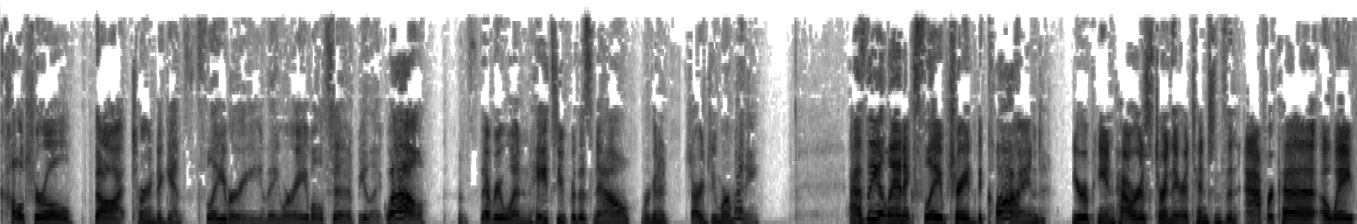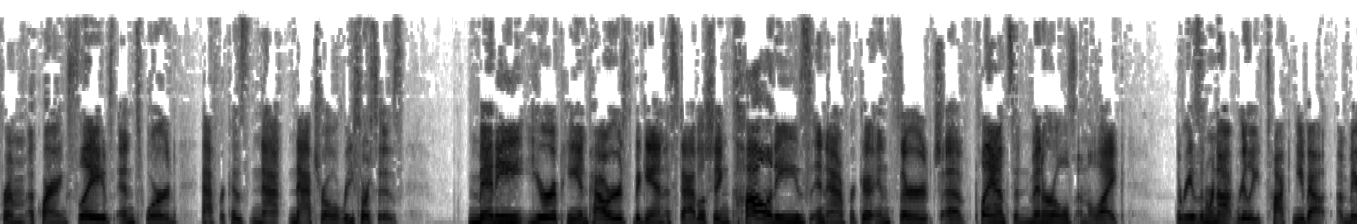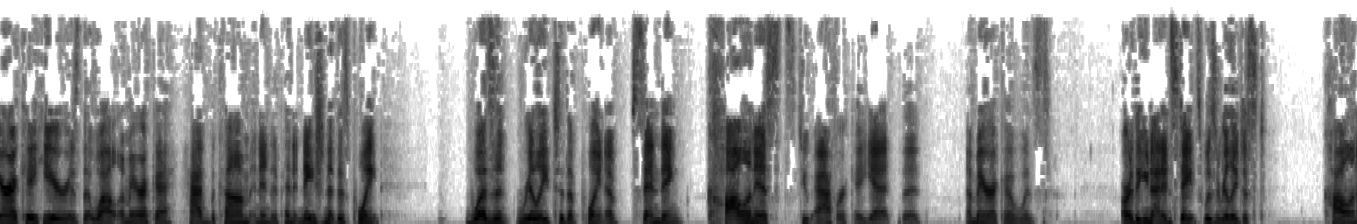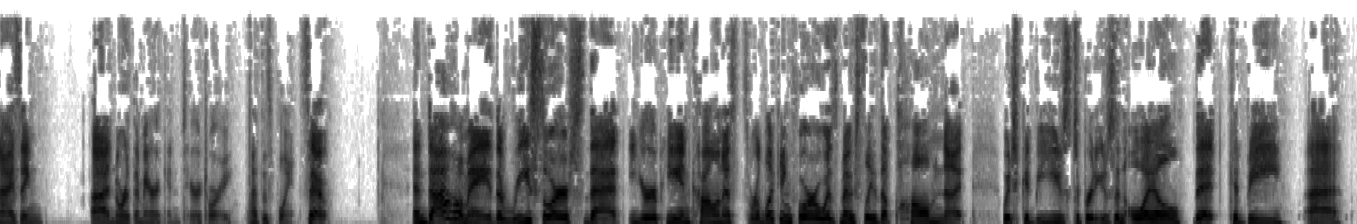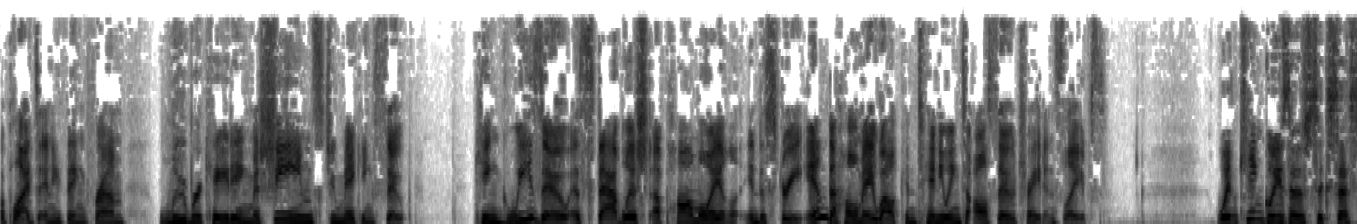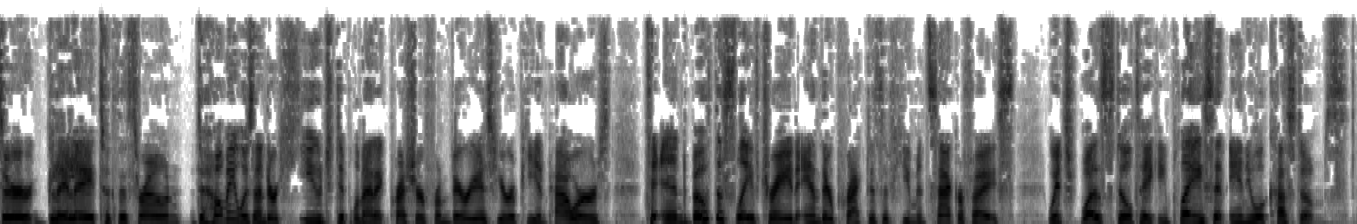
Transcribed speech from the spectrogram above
cultural thought turned against slavery, they were able to be like, well, everyone hates you for this now, we're going to charge you more money. As the Atlantic slave trade declined, European powers turned their attentions in Africa away from acquiring slaves and toward Africa's nat- natural resources. Many European powers began establishing colonies in Africa in search of plants and minerals and the like. The reason we're not really talking about America here is that while America had become an independent nation at this point, wasn't really to the point of sending colonists to Africa yet. That America was, or the United States was really just colonizing uh, North American territory at this point. So, in Dahomey, the resource that European colonists were looking for was mostly the palm nut, which could be used to produce an oil that could be uh, applied to anything from lubricating machines to making soap. King Guizo established a palm oil industry in Dahomey while continuing to also trade in slaves. When King Guizo's successor, Glele, took the throne, Dahomey was under huge diplomatic pressure from various European powers to end both the slave trade and their practice of human sacrifice, which was still taking place at annual customs.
